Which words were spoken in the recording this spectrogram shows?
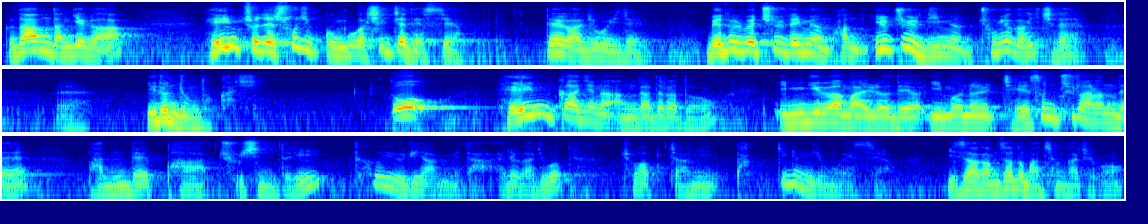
그 다음 단계가 해임 초제 소집 공고가 실제 됐어요. 돼가지고 이제 몇월 며칠 되면 한 일주일 뒤면 총회가 개최돼. 예, 이런 정도까지. 또 해임까지는 안 가더라도 임기가 만료되어 임원을 재선출하는데 반대파 출신들이 더 유리합니다. 이래가지고 조합장이 바뀌는 경우가 있어요. 이사 감사도 마찬가지고.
